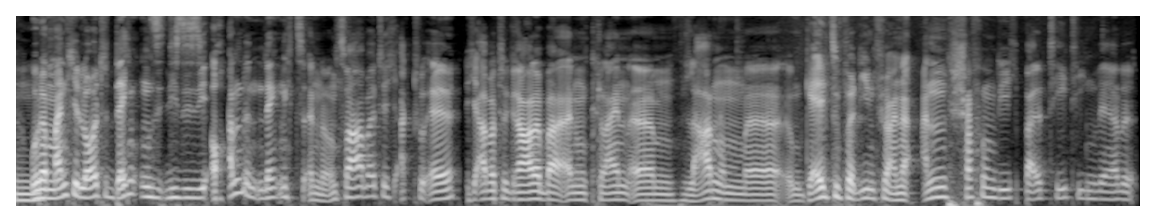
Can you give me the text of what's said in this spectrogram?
Mhm. Oder manche Leute denken, die sie, sie auch anwenden, denken nicht zu Ende. Und zwar arbeite ich aktuell, ich arbeite gerade bei einem kleinen ähm, Laden, um, äh, um Geld zu verdienen für eine Anschaffung, die ich bald tätigen werde.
